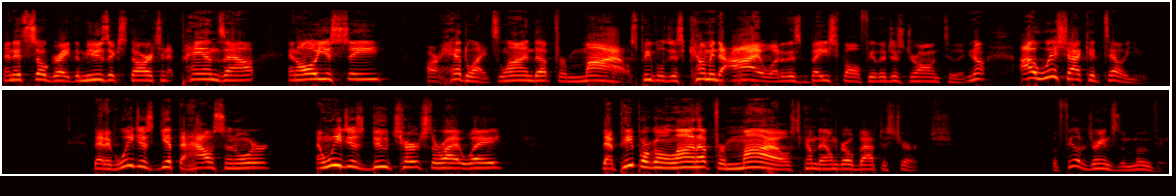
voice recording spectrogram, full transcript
And it's so great. The music starts, and it pans out, and all you see are headlights lined up for miles. People just coming to Iowa to this baseball field. They're just drawn to it. You know, I wish I could tell you that if we just get the house in order and we just do church the right way, that people are going to line up for miles to come to Elm Grove Baptist Church. But Field of Dreams is a movie.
